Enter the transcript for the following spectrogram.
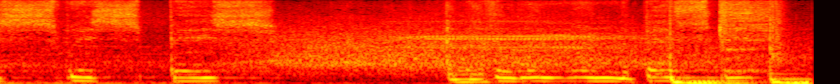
Swish, swish, bish. Another one in the basket.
